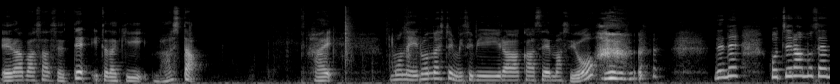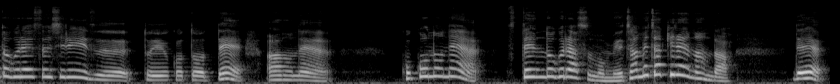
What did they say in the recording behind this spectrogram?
選ばさせていただきました。はい。もうね、いろんな人に見せびらかせますよ。でね、こちらもセントグレースシリーズということで、あのね、ここのね、ステンドグラスもめちゃめちゃ綺麗なんだ。で、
